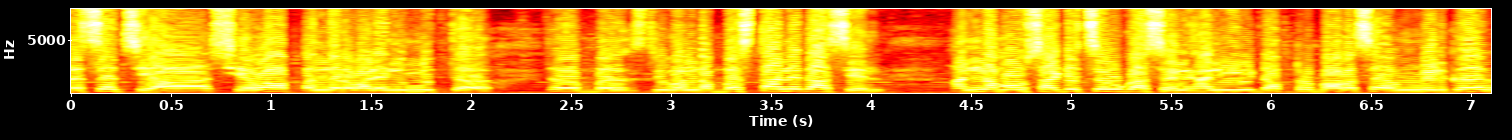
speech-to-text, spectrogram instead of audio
तसंच ह्या सेवा पंधरवाड्यानिमित्त ब- श्रीगोंदा बसस्थानक असेल अण्णाभाऊ साठे चौक असेल आणि डॉक्टर बाबासाहेब आंबेडकर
